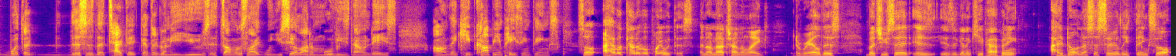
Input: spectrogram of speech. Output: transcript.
what they're this is the tactic that they're gonna use. It's almost like when you see a lot of movies nowadays, um, they keep copy and pasting things. So I have a kind of a point with this, and I'm not trying to like derail this, but you said is is it going to keep happening? I don't necessarily think so.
